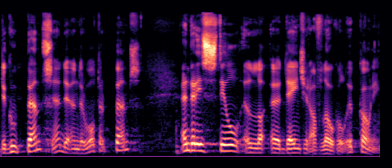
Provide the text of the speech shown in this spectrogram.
the good pumps, uh, the underwater pumps. And there is still a, a danger of local upconing.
